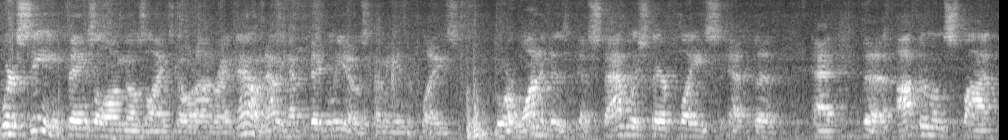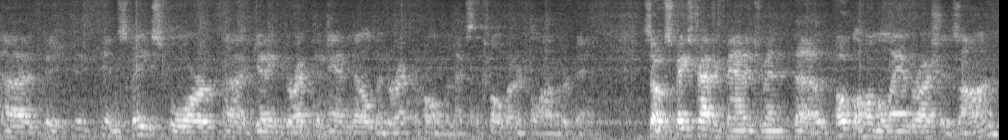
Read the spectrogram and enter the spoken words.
we're seeing things along those lines going on right now. Now you have big Leos coming into place who are wanting to establish their place at the at the optimum spot uh, in, space for uh, getting direct to handheld and direct to home, and that's the 1,200 kilometer band. So space traffic management, the Oklahoma land rush is on,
